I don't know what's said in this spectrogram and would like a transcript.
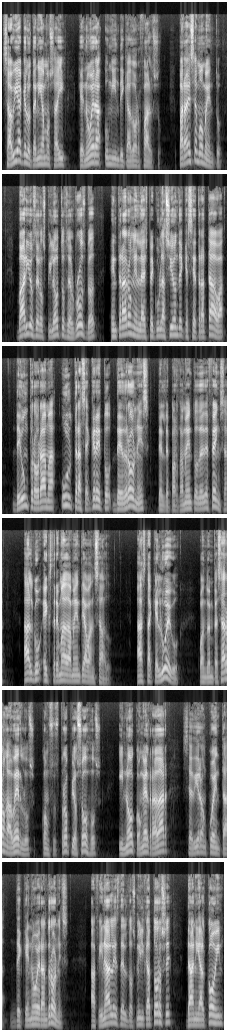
Sabía que lo teníamos ahí, que no era un indicador falso. Para ese momento, varios de los pilotos del Roosevelt entraron en la especulación de que se trataba de un programa ultra secreto de drones del Departamento de Defensa, algo extremadamente avanzado, hasta que luego, cuando empezaron a verlos con sus propios ojos y no con el radar, se dieron cuenta de que no eran drones. A finales del 2014, Daniel Coyne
